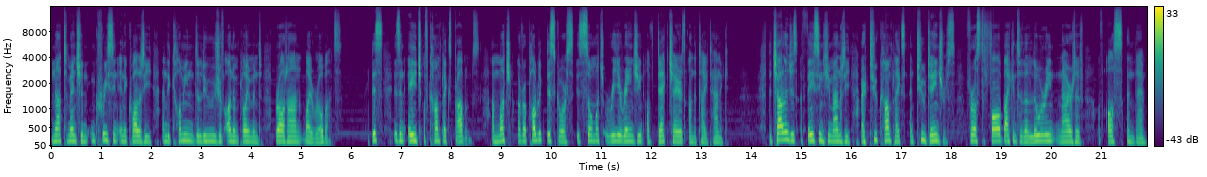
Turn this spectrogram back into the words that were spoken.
not to mention increasing inequality and the coming deluge of unemployment brought on by robots. This is an age of complex problems, and much of our public discourse is so much rearranging of deck chairs on the Titanic. The challenges facing humanity are too complex and too dangerous for us to fall back into the lowering narrative of us and them.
